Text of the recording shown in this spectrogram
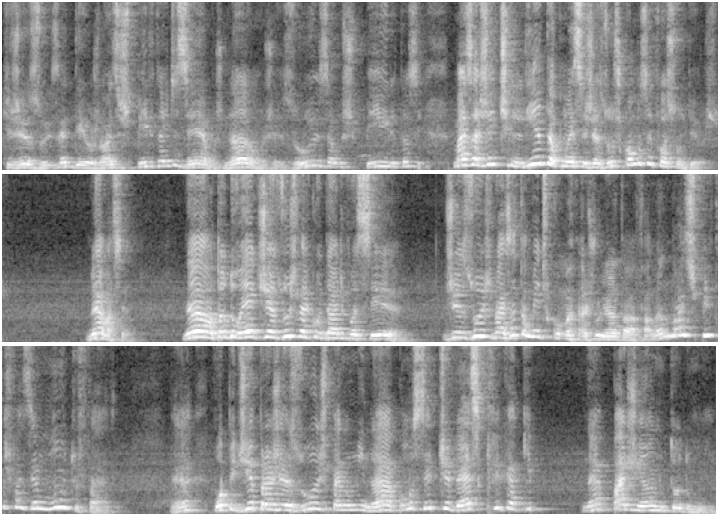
que Jesus é Deus. Nós espíritas dizemos, não, Jesus é um espírito assim. Mas a gente lida com esse Jesus como se fosse um Deus. Não é, Marcelo? Não, estou doente, Jesus vai cuidar de você. Jesus vai, exatamente como a Juliana estava falando, nós espíritas fazemos, muitos fazem. Né? Vou pedir para Jesus para iluminar, como se ele tivesse que ficar aqui né, todo mundo.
